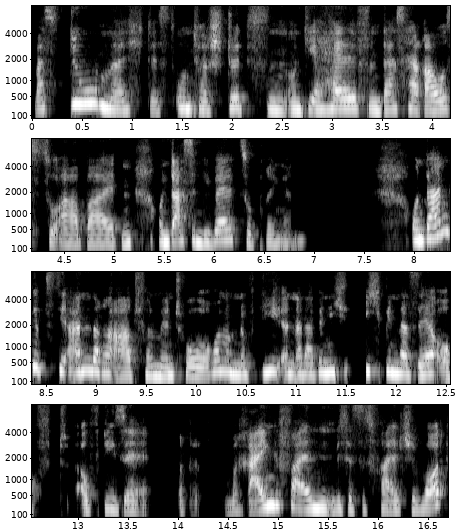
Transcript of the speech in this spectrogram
was du möchtest, unterstützen und dir helfen, das herauszuarbeiten und das in die Welt zu bringen. Und dann gibt's die andere Art von Mentoren und auf die, da bin ich, ich bin da sehr oft auf diese reingefallen ist jetzt das falsche Wort,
